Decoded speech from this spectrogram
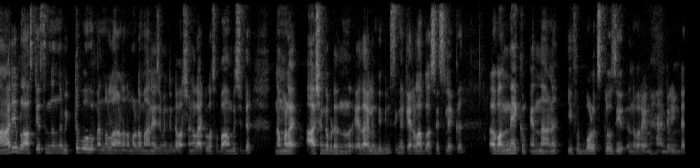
ആര് ബ്ലാസ്റ്റേഴ്സിൽ നിന്ന് വിട്ടുപോകും എന്നുള്ളതാണ് നമ്മളുടെ മാനേജ്മെന്റിന്റെ വർഷങ്ങളായിട്ടുള്ള സ്വഭാവം വെച്ചിട്ട് നമ്മളെ ആശങ്കപ്പെടുത്തുന്നത്. ഏതായാലും ബിപിൻ സിംഗ് കേരള ബ്ലാസ്റ്റേഴ്സിലേക്ക് വന്നേക്കും എന്നാണ് ഈ ഫുട്ബോൾ എക്സ്ക്ലൂസീവ് എന്ന് പറയുന്ന ഹാൻഡിലിന്റെ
